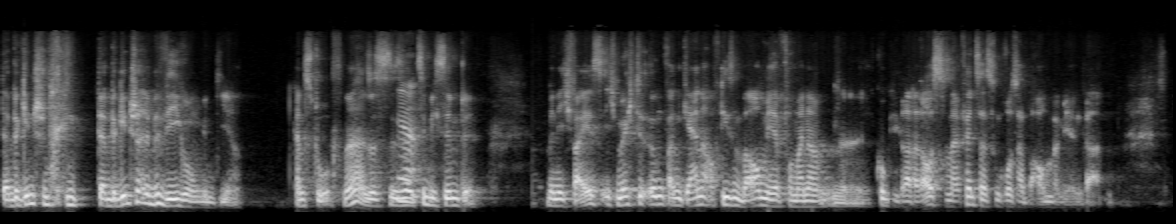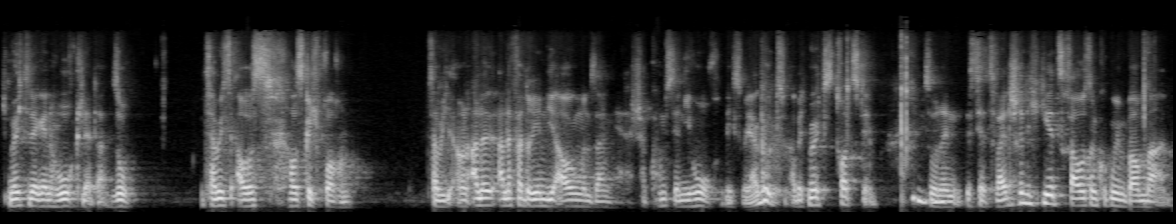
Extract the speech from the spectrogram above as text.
da beginnt schon, da beginnt schon eine Bewegung in dir. Ganz doof, ne? Also es ist ja. ja ziemlich simpel. wenn ich weiß, ich möchte irgendwann gerne auf diesem Baum hier von meiner, äh, ich gucke hier gerade raus zu meinem Fenster, ist ein großer Baum bei mir im Garten. Ich möchte da gerne hochklettern. So, jetzt habe ich es aus, ausgesprochen. Jetzt habe ich, und alle, alle verdrehen die Augen und sagen, ja, da kommst du ja nie hoch. Und ich so, ja gut, aber ich möchte es trotzdem. Mhm. So, dann ist der zweite Schritt, ich gehe jetzt raus und gucke mir den Baum mal an.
